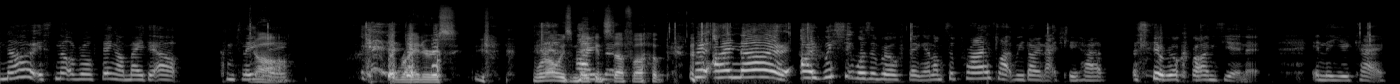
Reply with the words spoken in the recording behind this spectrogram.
No, it's not a real thing. I made it up completely. Oh, writers, we're always making stuff up. but I know. I wish it was a real thing, and I'm surprised like we don't actually have a serial crimes unit in the UK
